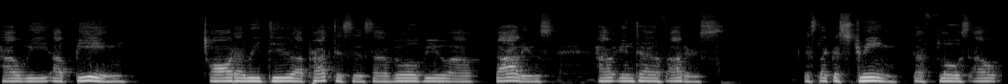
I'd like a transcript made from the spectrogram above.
how we are being, all that we do, our practices, our worldview, our values, how interact with others. It's like a stream that flows out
